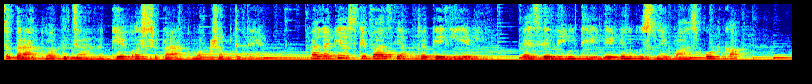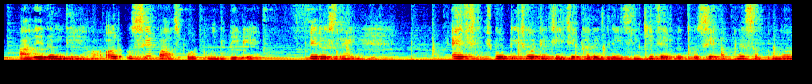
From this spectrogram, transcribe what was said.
सकारात्मक विचार रखे और सकारात्मक शब्द कहे। हालाँकि उसके पास यात्रा के लिए पैसे नहीं थे, लेकिन उसने पासपोर्ट का आवेदन दिया और उसे पासपोर्ट मिल भी गया। फिर उसने ऐसी छोटी छोटी चीज़ें खरीद ली जिनकी ज़रूरत उसे अपने सपनों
